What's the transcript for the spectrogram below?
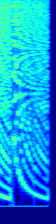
Oh,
